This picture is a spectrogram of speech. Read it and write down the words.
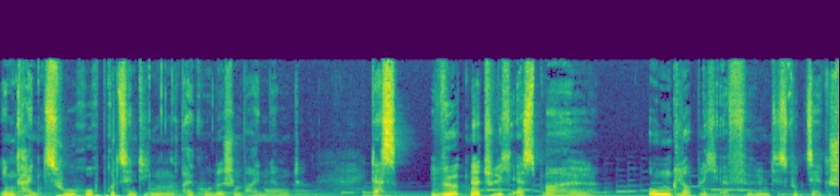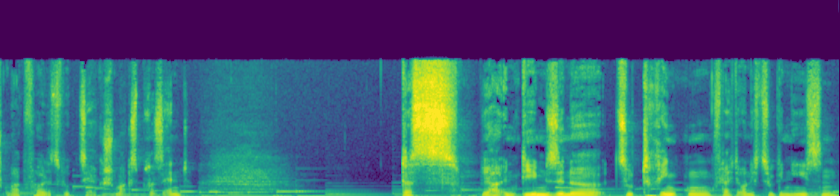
eben keinen zu hochprozentigen alkoholischen Wein nimmt. Das wirkt natürlich erstmal unglaublich erfüllend, es wirkt sehr geschmackvoll, es wirkt sehr geschmackspräsent. Das ja in dem Sinne zu trinken, vielleicht auch nicht zu genießen.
